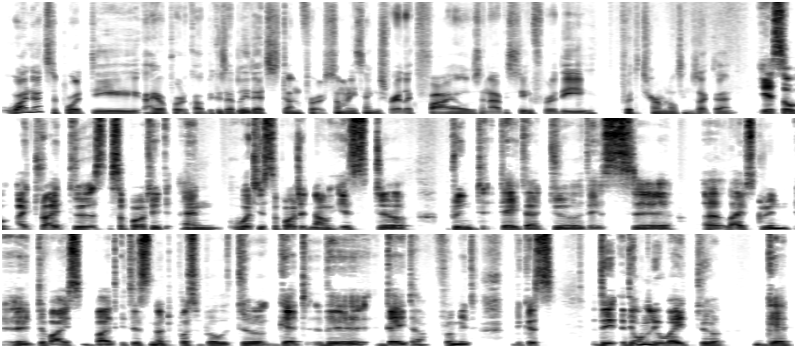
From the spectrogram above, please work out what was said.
Why not support the IO protocol? Because I believe that's done for so many things, right? Like files and obviously for the for the terminal, things like that. Yeah, so I tried to support it, and what is supported now is to print data to this uh, a live screen uh, device, but it is not possible to get the data from it because the, the only way to get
